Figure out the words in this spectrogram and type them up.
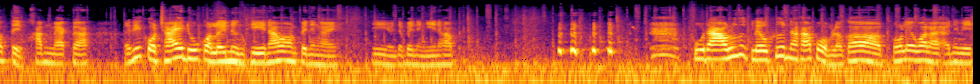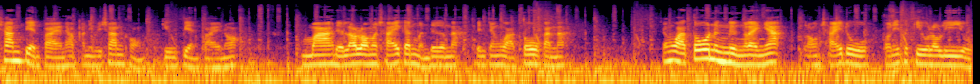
สเต็ปขั้นแม็กนะเดี๋ยวพี่กดใช้ให้ดูก่อนเลยหนึ่งทีนะว่ามันเป็นยังไง นี่มันจะเป็นอย่างนี้นะครับฟูดาวรู้สึกเร็วขึ้นนะครับผมแล้วก็เขาเรียกว่าอะไรแอนิเมชันเปลี่ยนไปนะครับแอนิเมชันของสกิลเปลี่ยนไปเนาะมาเดี๋ยวเราลองมาใช้กันเหมือนเดิมนะ เป็นจังหวะโต้กันนะ จังหวะโต้หนึ่งหนึ่งอะไรเงี้ยลองใช้ดูตอนนี้สกิลเรารีอยู่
